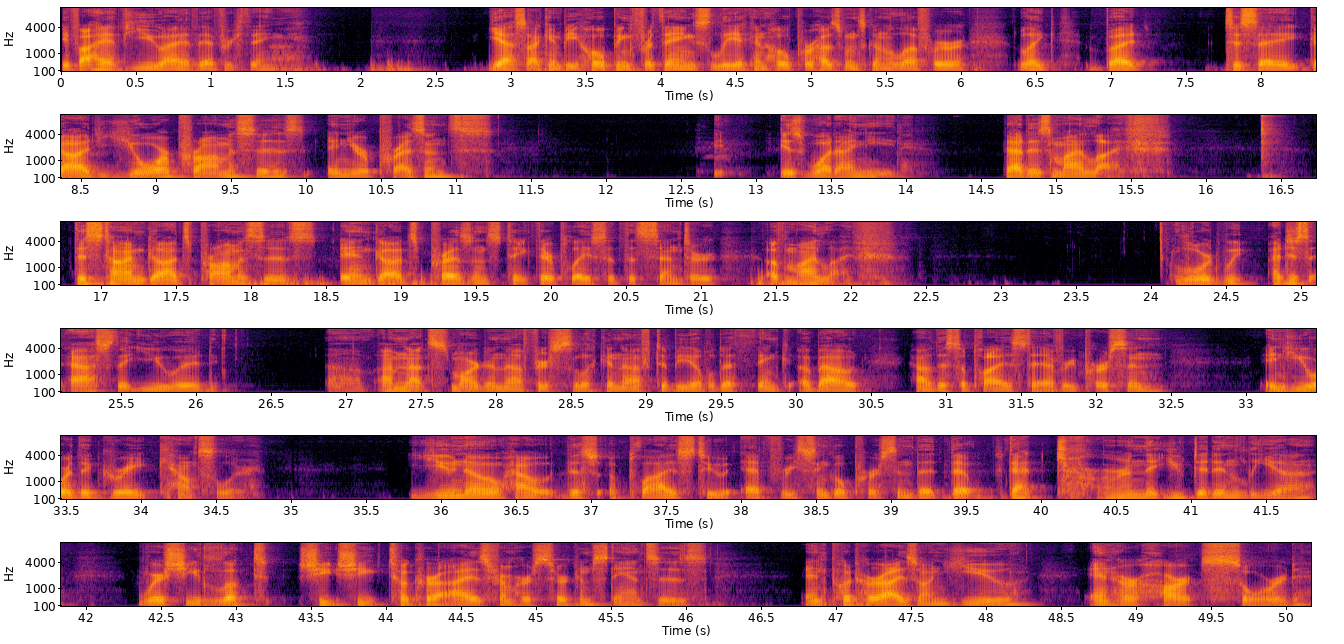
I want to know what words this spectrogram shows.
if I have you, I have everything. Yes, I can be hoping for things. Leah can hope her husband's going to love her, like, but to say, God, your promises and your presence is what I need. That is my life. This time, God's promises and God's presence take their place at the center of my life. Lord, we, I just ask that you would. Uh, I'm not smart enough or slick enough to be able to think about how this applies to every person, and you are the great counselor. You know how this applies to every single person. That, that, that turn that you did in Leah where she looked, she, she took her eyes from her circumstances and put her eyes on you, and her heart soared.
